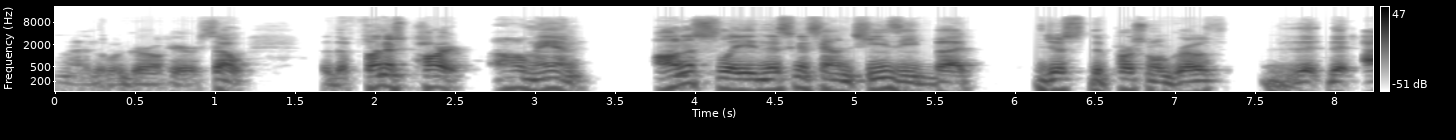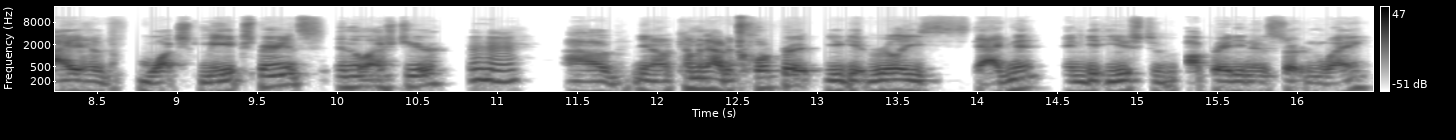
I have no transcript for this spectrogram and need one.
my little girl here. So the funnest part, oh man, honestly, and this is gonna sound cheesy, but just the personal growth that, that I have watched me experience in the last year. Mm-hmm. Uh, you know, coming out of corporate, you get really stagnant and get used to operating in a certain way.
